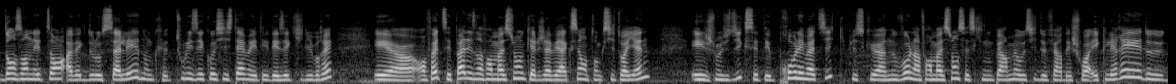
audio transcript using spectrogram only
dans un étang avec de l'eau salée, donc euh, tous les écosystèmes étaient déséquilibrés. Et en fait, c'est pas des informations auxquelles j'avais accès en tant que citoyenne. Et je me suis dit que c'était problématique, puisque à nouveau, l'information, c'est ce qui nous permet aussi de faire des choix éclairés, d'être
